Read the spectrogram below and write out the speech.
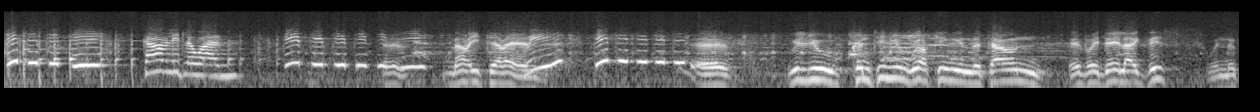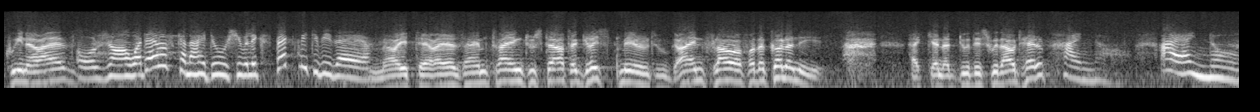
Tip, tip, tip, tip. Come, little one. Tip, tip, tip, tip, tip, tip. Uh, Marie-Therese, Oui? Tip, tip, tip, tip, tip, tip. uh, will you continue working in the town every day like this when the Queen arrives? Oh, Jean, what else can I do? She will expect me to be there. Marie-Therese, I am trying to start a grist mill to grind flour for the colony. I cannot do this without help. I know. I, I know.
